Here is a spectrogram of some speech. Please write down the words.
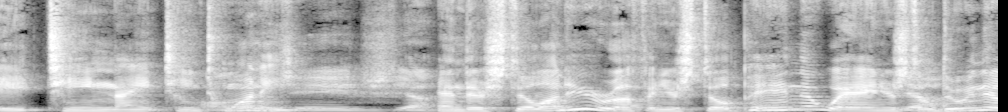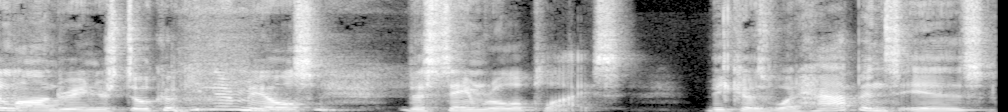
18, 19, College 20, age, yeah. and they're still under your roof and you're still paying their way and you're still Yeah. doing their laundry and you're still cooking their meals? the same rule applies. Because what happens is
